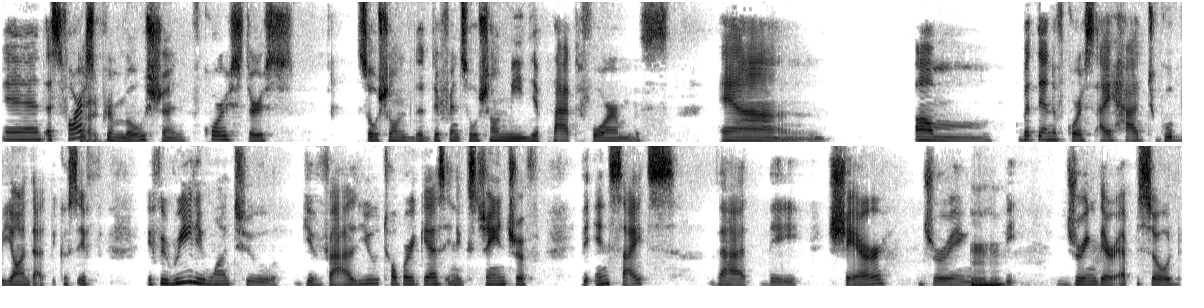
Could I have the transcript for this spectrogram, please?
And as far as promotion, of course, there's social, the different social media platforms, and um, but then of course I had to go beyond that because if if we really want to give value to our guests in exchange of the insights that they share during Mhm. the during their episode,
